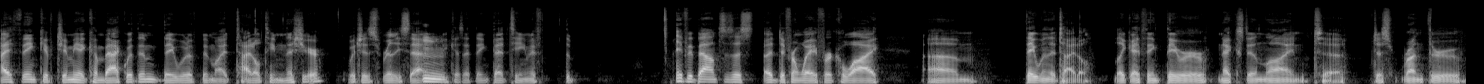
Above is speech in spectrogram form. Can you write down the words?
I think if Jimmy had come back with them, they would have been my title team this year, which is really sad Mm. because I think that team, if the if it bounces us a different way for Kawhi, um, they win the title. Like I think they were next in line to just run through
